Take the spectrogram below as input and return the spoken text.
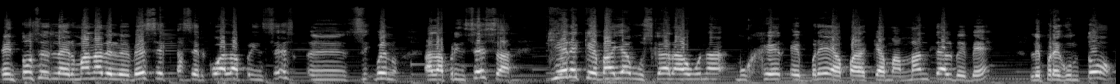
entonces la hermana del bebé se acercó a la princesa, eh, bueno, a la princesa, ¿quiere que vaya a buscar a una mujer hebrea para que amamante al bebé? Le preguntó,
